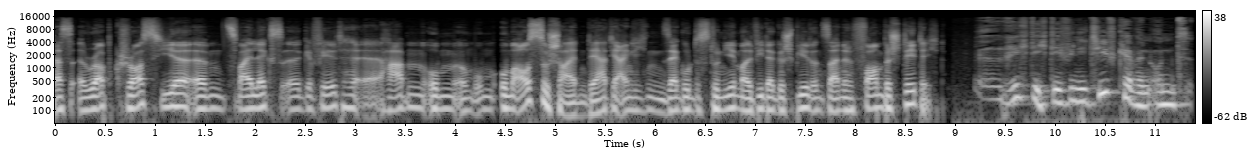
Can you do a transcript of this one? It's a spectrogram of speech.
dass Rob Cross hier ähm, zwei Legs äh, gefehlt äh, haben, um, um, um auszuscheiden. Der hat ja eigentlich ein sehr gutes Turnier mal wieder gespielt und seine Form bestätigt. Richtig, definitiv, Kevin. Und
